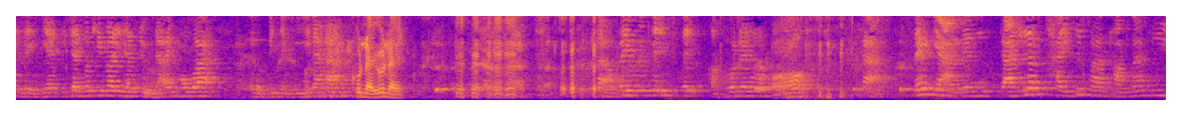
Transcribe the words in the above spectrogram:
อะไรอย่างเงี้ยดิฉันก็คิดว่าดิฉันอยู่ได้เพราะว่าเออเป็นอย่างนี้นะคะคนไหนคนไหนค่ะไม่ไม่ไม่ไม่ขอโทษด้วยนะคะผอค่ะแล้วอย่างหนึ่งการเลือกใครขึ้นมาทำหน้าที่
